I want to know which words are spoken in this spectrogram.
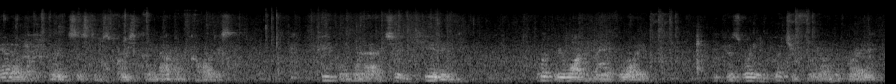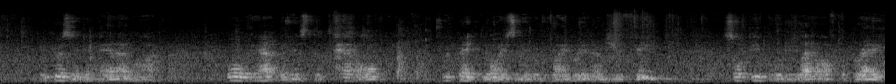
anti-lock brake systems first came out on cars. People were actually hitting what they wanted to avoid. Because when you put your foot on the brake, because goes into anti-lock, what would happen is the pedal would make noise and it would vibrate under your feet. So people would let off the brake,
